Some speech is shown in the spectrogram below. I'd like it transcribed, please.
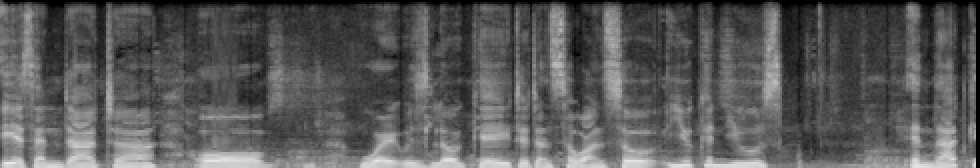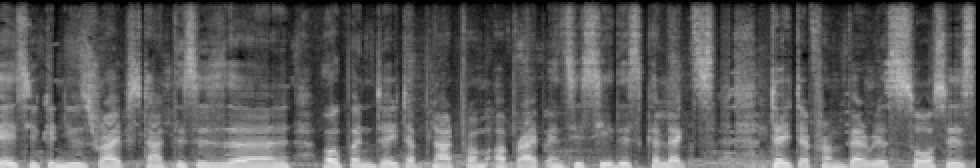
ASN data, or where it was located and so on. So you can use, in that case, you can use RIPESTAT. This is an open data platform of RIPE NCC. This collects data from various sources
